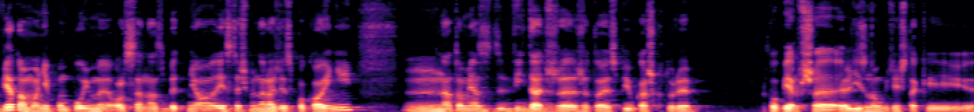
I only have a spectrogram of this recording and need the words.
wiadomo, nie pompujmy Olsena zbytnio, jesteśmy na razie spokojni. Natomiast widać, że, że to jest piłkarz, który po pierwsze liznął gdzieś takiej e,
